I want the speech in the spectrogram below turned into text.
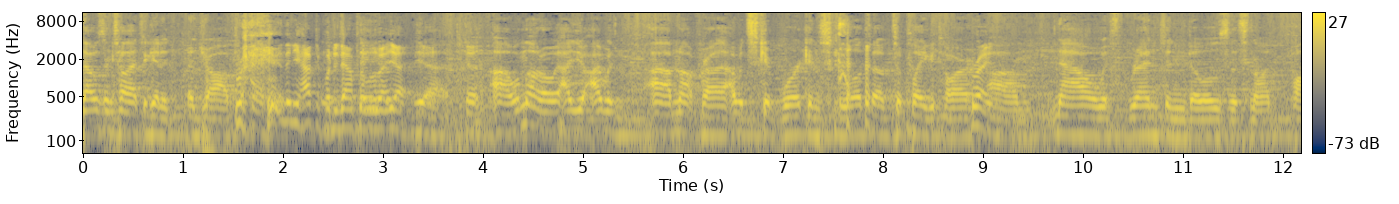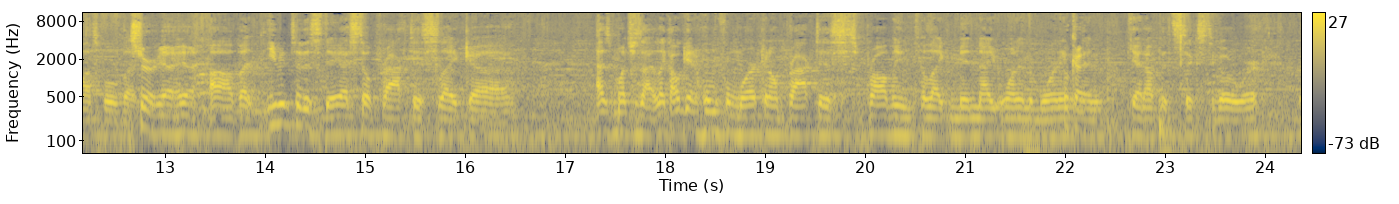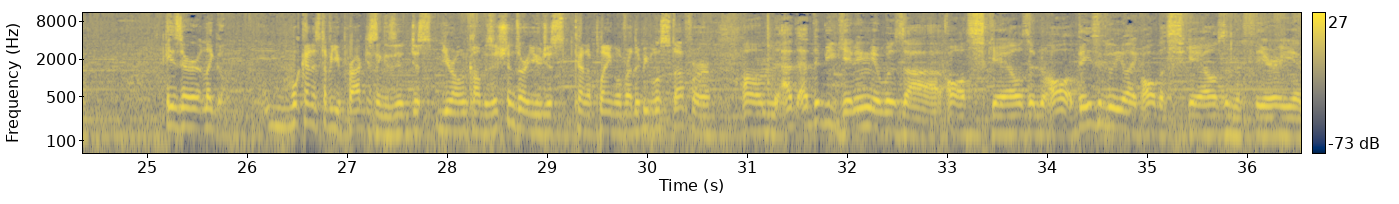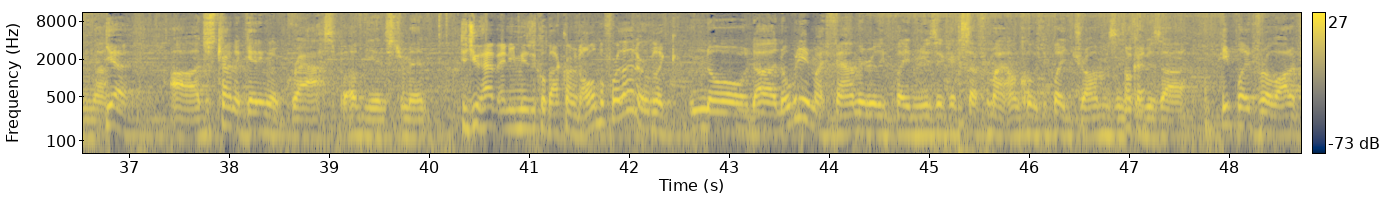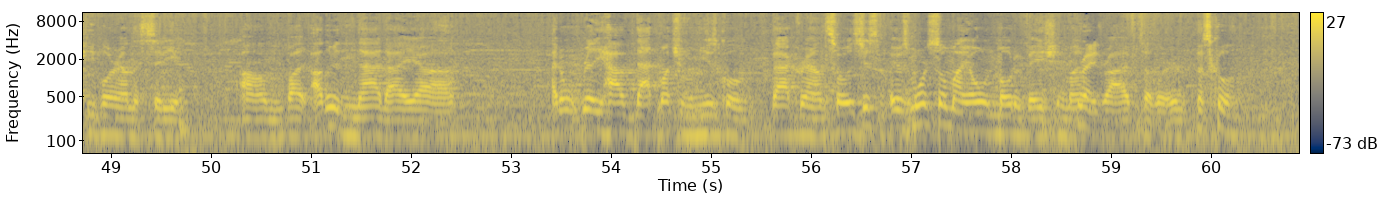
that was until I had to get a, a job. Right. then you have to put it down for a little bit. Yeah, Yeah. yeah. Uh, well, not always. I, I would. I'm not proud. I would skip work and school to, to play guitar. Right. Um, now with rent and bills, that's not possible. But Sure. Yeah, yeah. Uh, but even to this day, I still practice like uh, as much as I like. I'll get home from work and I'll practice probably until like midnight, one in the morning, Okay. and then get up at six to go to work. Is there like what kind of stuff are you practicing? Is it just your own compositions, or are you just kind of playing over other people's stuff? Or Um, at, at the beginning, it was uh, all scales and all basically like all the scales and the theory and the, Yeah. uh, just kind of getting a grasp of the instrument. did you have any musical background at all before that, or like No, uh, nobody in my family really played music except for my uncle. He played drums and Okay. he was uh, he played for a lot of people around the city. Um, but other than that, I uh, I don't really have that much of a musical background. So it was just it was more so my own motivation, my Right. own drive to learn. that's cool?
